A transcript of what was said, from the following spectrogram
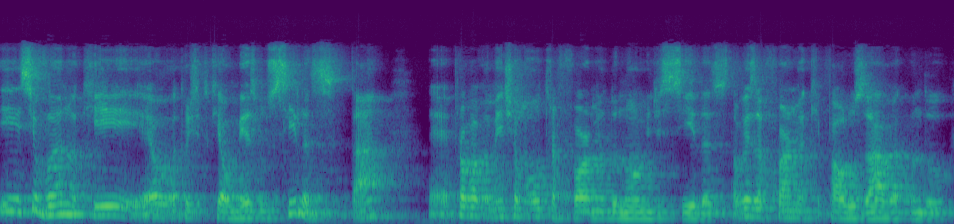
E Silvano aqui, eu acredito que é o mesmo Silas, tá? É, provavelmente é uma outra forma do nome de Silas, talvez a forma que Paulo usava quando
